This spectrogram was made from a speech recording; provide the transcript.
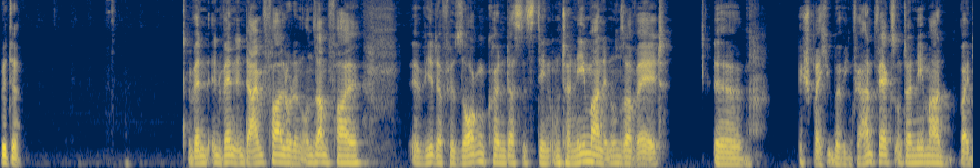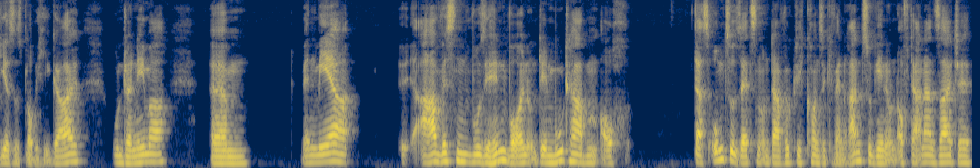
Bitte. Wenn, wenn in deinem Fall oder in unserem Fall äh, wir dafür sorgen können, dass es den Unternehmern in unserer Welt, äh, ich spreche überwiegend für Handwerksunternehmer, bei dir ist es, glaube ich, egal, Unternehmer, ähm, wenn mehr äh, A wissen, wo sie hinwollen und den Mut haben, auch das umzusetzen und da wirklich konsequent ranzugehen und auf der anderen Seite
